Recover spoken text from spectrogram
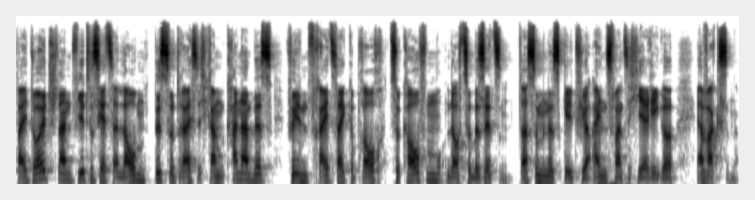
weil Deutschland wird es jetzt erlauben, bis zu 30 Gramm Cannabis für den Freizeitgebrauch zu kaufen und auch zu besitzen. Das zumindest gilt für 21-jährige Erwachsene.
